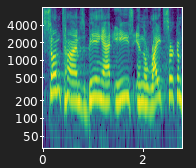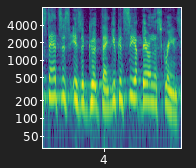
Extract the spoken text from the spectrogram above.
Sometimes being at ease in the right circumstances is a good thing. You can see up there on the screens.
